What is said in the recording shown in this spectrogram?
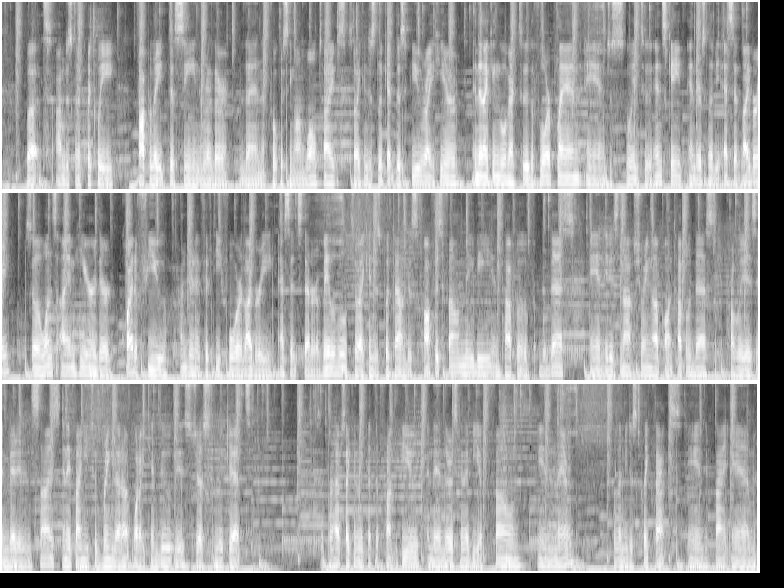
but I'm just going to quickly populate this scene rather than focusing on wall types. So I can just look at this view right here and then I can go back to the floor plan and just go into Enscape and there's going to be asset library. So once I am here, there quite a few 154 library assets that are available. So I can just put down this office phone maybe on top of the desk. And it is not showing up on top of the desk. It probably is embedded inside and if I need to bring that up what I can do is just look at so perhaps I can look at the front view. And then there's going to be a phone in there. So let me just click that. And if I am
